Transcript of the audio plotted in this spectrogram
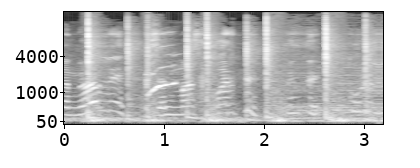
Ganarle, es el más fuerte. Vente, córrele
